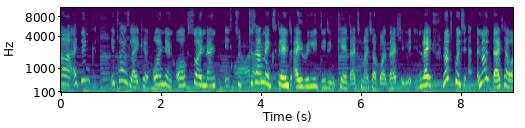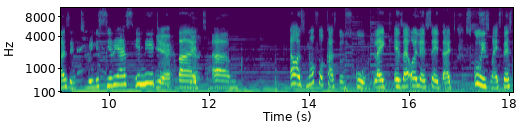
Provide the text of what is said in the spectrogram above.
uh i think it was like on and off so and then it, to, to some extent i really didn't care that much about that really like not good not that i wasn't really serious in it Yeah. but um I was more focused on school. Like as I always say that school is my first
